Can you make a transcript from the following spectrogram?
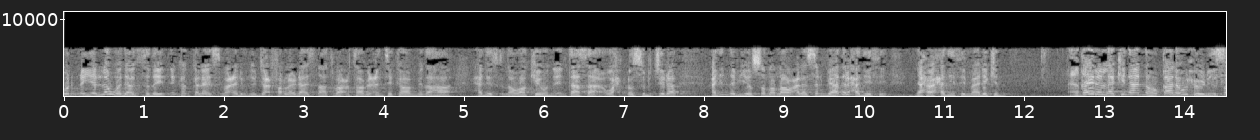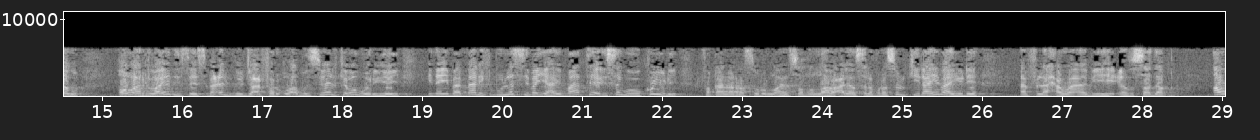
warinaya la wadaagsaday. Ninkan kale ismaaciil ibnu jacfar la yidhaha isna atbaacu taabiciintii kaba mid ahaa. Xadiidkuna waa kiun intaasaa wax cusub jira. Can inabiyi sala allahu alay wasalam bihada alxadiidi naxwi xadiidi malikin hayra lakina anahu qaala wuxuu yidhi isagu oo waa riwaayadiisa ismaaciil bnu jacfar uu abu suhayl kaba wariyey ina imaam malik buu la siman yahay maanta ee isagu uu ku yidhi faqaala rasuulu llahi sala allahu alayh wasalam rasuulki ilaahay baa yidhi aflaxa wa abiihi in sadaq aw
